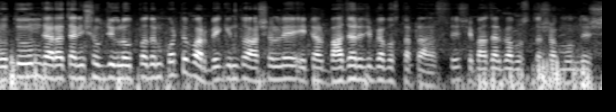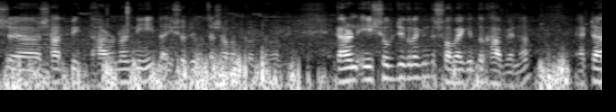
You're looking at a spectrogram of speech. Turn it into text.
নতুন যারা চাইনিজ সবজিগুলো উৎপাদন করতে পারবে, কিন্তু আসলে এটার বাজারে যে ব্যবস্থাটা আছে, সে বাজার ব্যবস্থা সম্বন্ধে সার্বিক ধারণা নিয়েই তাই সবজিগুলো চাষাবাদ করতে হবে। কারণ এই সবজিগুলো কিন্তু সবাই কিন্তু খাবে না। একটা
